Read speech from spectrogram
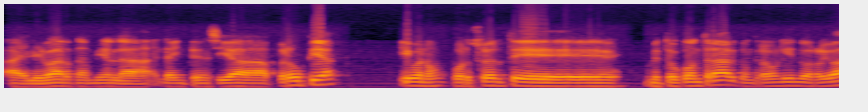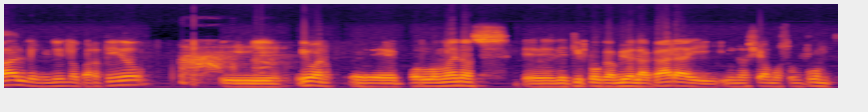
a elevar también la intensidad propia y bueno, por suerte me tocó entrar contra un lindo rival, un lindo partido. Y, bueno, eh, por lo menos eh, el equipo cambió la cara y, nos llevamos un punto.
